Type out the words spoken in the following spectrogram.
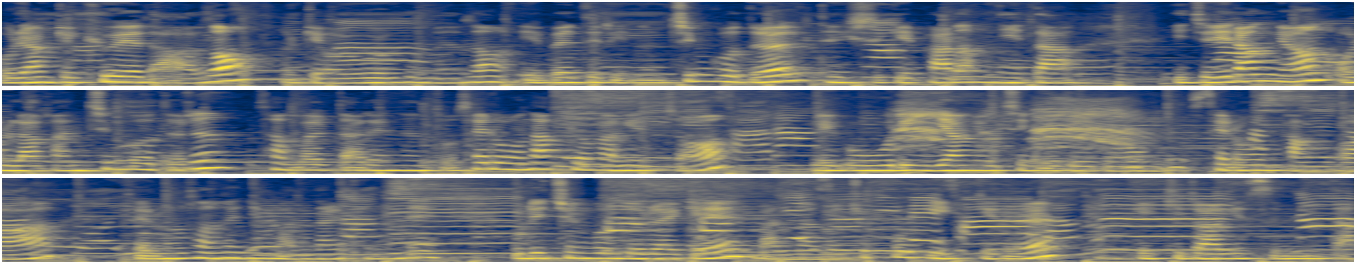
우리 함께 교회 나와서 이렇게 얼굴 보면서 예배 드리는 친구들 되시기 바랍니다. 이제 1학년 올라간 친구들은 3월 달에는 또 새로운 학교 가겠죠. 그리고 우리 2학년 친구들도 새로운 방과 새로운 선생님 만날 텐데 우리 친구들에게 만남의 축복이 있기를 기도하겠습니다.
